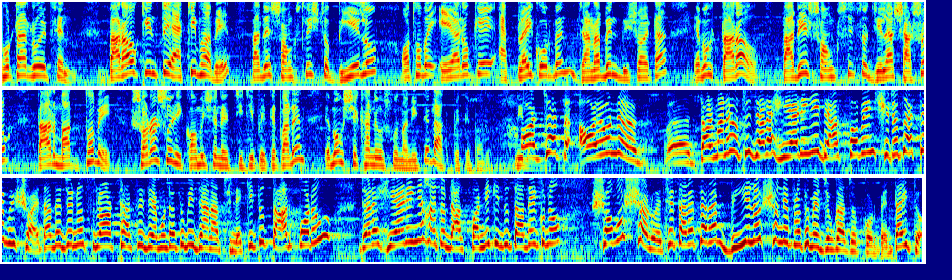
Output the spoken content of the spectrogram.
ভোটার রয়েছেন। তারাও কিন্তু একইভাবে তাদের সংশ্লিষ্ট বিএলও অথবা এআরওকে অ্যাপ্লাই করবেন, জানাবেন বিষয়টা এবং তারাও তাদের সংশ্লিষ্ট জেলা শাসক তার মাধ্যমে সরাসরি কমিশনের চিঠি পেতে পারেন এবং সেখানেও শুনানিতে ডাক পেতে পারেন। অর্থাৎ অয়ন তার মানে হচ্ছে যারা হিয়ারিং এ ডাক পাবেন, সেটা তো একটা বিষয়। তাদের জন্য স্লট থাকছে যেমনটা তুমি জানাচ্ছিলে। কিন্তু তারপরেও যারা হিয়ারিং এ হয়তো ডাক পাননি, কিন্তু তাদের কোনো সমস্যা রয়েছে, তারা তারা বিএলওর সঙ্গে প্রথমে যোগাযোগ করবেন তাই তো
